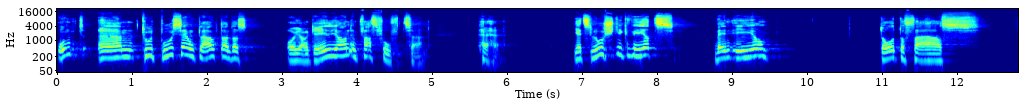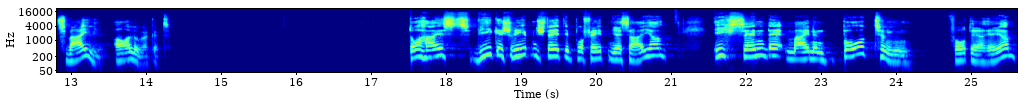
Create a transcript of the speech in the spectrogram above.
Und ähm, tut Buße und glaubt an das Evangelium im Vers 15. Jetzt lustig wird's, wenn ihr der Vers 2 anschaut. Da heißt es, wie geschrieben steht im Propheten Jesaja, ich sende meinen Boten vor dir her.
